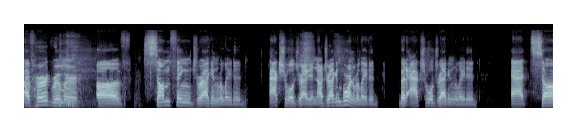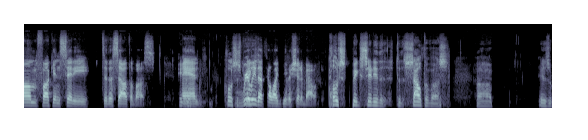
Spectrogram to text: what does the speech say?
I've heard rumor of something dragon related, actual dragon, not dragonborn related, but actual dragon related at some fucking city to the south of us. And closest really, big, that's all I give a shit about. closest big city to, to the south of us uh, is a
